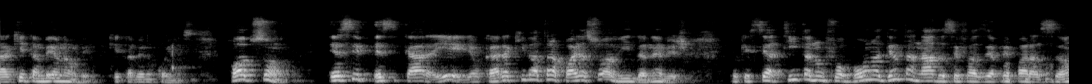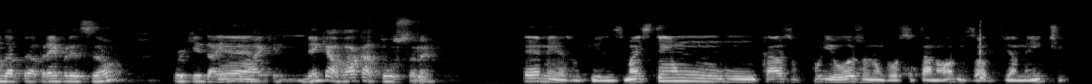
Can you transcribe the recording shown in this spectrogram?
Aqui também eu não vi, aqui também não conheço. Robson, esse, esse cara aí é o cara que atrapalha a sua vida, né, bicho? Porque se a tinta não for boa, não adianta nada você fazer a preparação da pré-impressão, porque daí é. não vai que, nem que a vaca tussa, né? É mesmo, Pires. Mas tem um, um, caso curioso, não vou citar nomes, obviamente,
